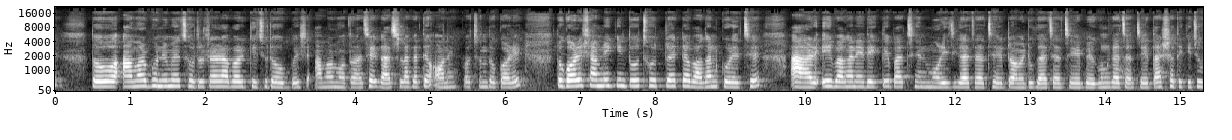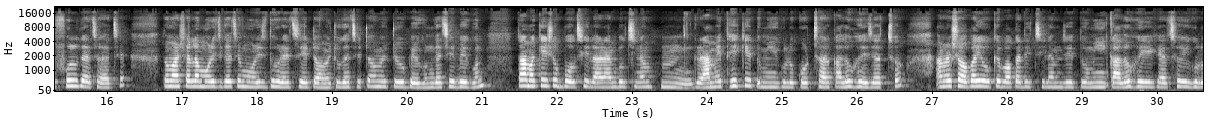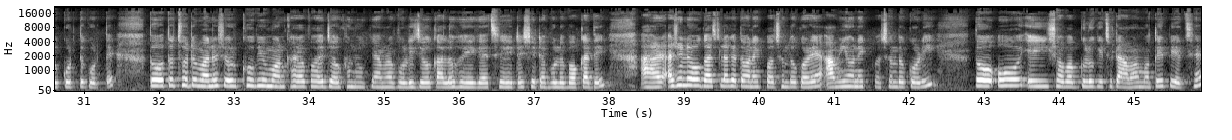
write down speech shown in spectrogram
তো আমার বোনের মেয়ে ছোটোটার আবার কিছুটা অভ্যেস আমার মতো আছে। গাছ লাগাতে অনেক পছন্দ করে। তো ঘরের সামনে কিন্তু ছোট্ট একটা বাগান করেছে। আর এই বাগানে দেখতে পাচ্ছেন মরিচ গাছ আছে, টমেটো গাছ আছে, বেগুন গাছ আছে, তার সাথে কিছু ফুল গাছও আছে। তো মার্শাল্লাহ মরিচ গাছে মরিচ ধরেছে, টমেটো গাছে টমেটো, বেগুন গাছে বেগুন। তো আমাকে এসব বলছিল আর আমি বলছিলাম, হুম, গ্রামে থেকে তুমি এগুলো করছ আর কালো হয়ে যাচ্ছ। আমরা সবাই ওকে বকা দিচ্ছিলাম যে, তুমি কালো হয়ে গেছো এগুলো করতে করতে। তো ও তো ছোটো মানুষ, ওর খুবই মন খারাপ হয় যখন ওকে আমরা বলি যে, ও কালো হয়ে গেছে, এটা সেটা বলে বকা দেই। আর আসলে ও গাছ লাগাতে অনেক পছন্দ করে আমি অনেক পছন্দ করি। তো ও এই স্বভাবগুলো কিছুটা আমার মতোই পেয়েছে।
